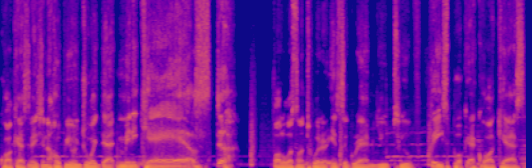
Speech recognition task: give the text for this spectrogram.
Quadcast Nation, I hope you enjoyed that mini cast. Follow us on Twitter, Instagram, YouTube, Facebook at Quadcast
